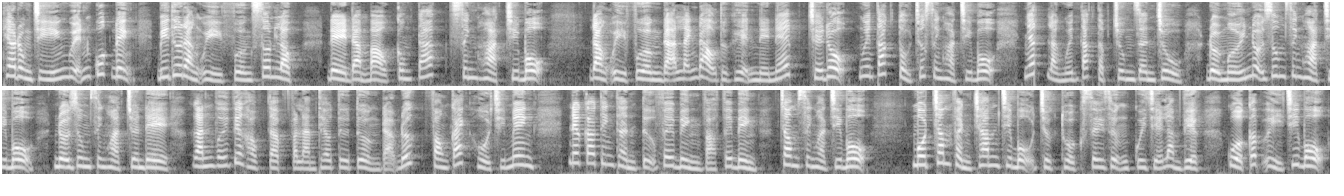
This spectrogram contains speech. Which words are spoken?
Theo đồng chí Nguyễn Quốc Định, Bí thư Đảng ủy phường Sơn Lộc, để đảm bảo công tác sinh hoạt tri bộ, Đảng ủy phường đã lãnh đạo thực hiện nền nếp, chế độ, nguyên tắc tổ chức sinh hoạt tri bộ, nhất là nguyên tắc tập trung dân chủ, đổi mới nội dung sinh hoạt tri bộ, nội dung sinh hoạt chuyên đề gắn với việc học tập và làm theo tư tưởng đạo đức, phong cách Hồ Chí Minh, nêu cao tinh thần tự phê bình và phê bình trong sinh hoạt tri bộ 100% chi bộ trực thuộc xây dựng quy chế làm việc của cấp ủy chi bộ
